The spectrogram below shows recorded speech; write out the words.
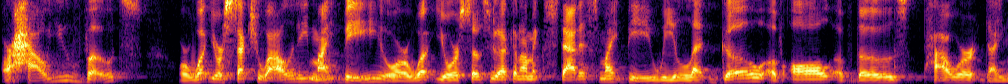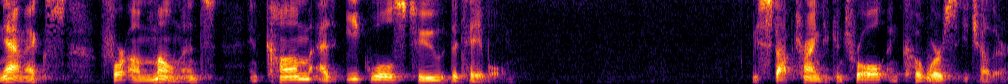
or how you vote, or what your sexuality might be, or what your socioeconomic status might be, we let go of all of those power dynamics for a moment and come as equals to the table. We stop trying to control and coerce each other.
